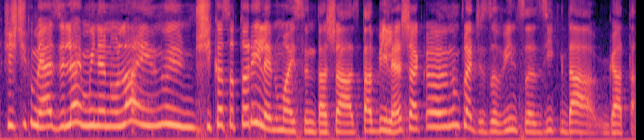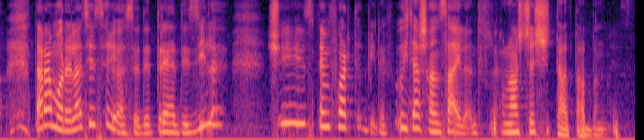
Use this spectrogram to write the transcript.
Și știi cum e, azi le ai, mâine nu l-ai, nu, și căsătorile nu mai sunt așa stabile, așa că nu-mi place să vin să zic, da, gata. Dar am o relație serioasă de trei ani de zile și suntem foarte bine. Uite așa, în silent. Cunoaște și tata, bănuiesc.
